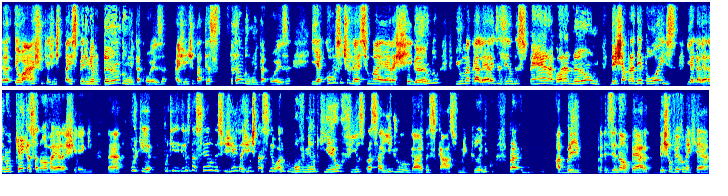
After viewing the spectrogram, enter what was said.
é, eu acho que a gente está experimentando muita coisa, a gente está testando muita coisa, e é como se tivesse uma era chegando e uma galera dizendo: espera, agora não, deixa para depois. E a galera não quer que essa nova era chegue. Né? Por quê? Porque eles nasceram desse jeito, a gente nasceu. Olha o movimento que eu fiz para sair de um lugar escasso, mecânico, para abrir para dizer, não, pera, deixa eu ver como é que é.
